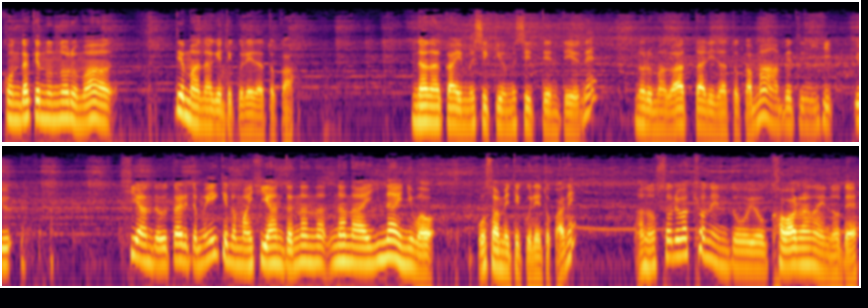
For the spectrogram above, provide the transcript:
こんだけのノルマで、まあ投げてくれだとか、7回無四球無失点っていうね、ノルマがあったりだとか、まあ別にひ、被安打打たれてもいいけど、まあ被安打 7, 7以内には収めてくれとかね。あの、それは去年同様変わらないので、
